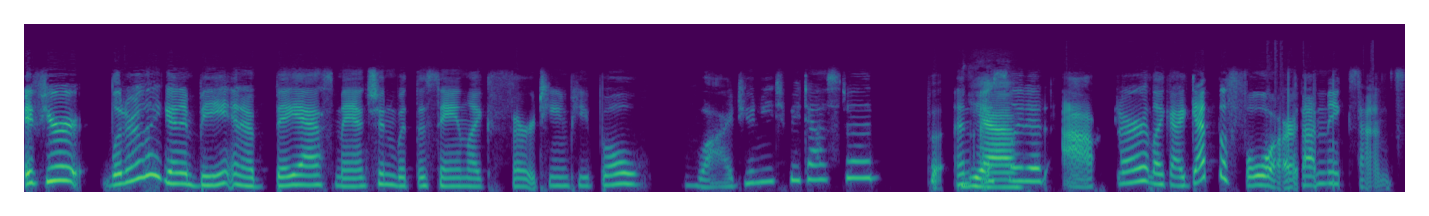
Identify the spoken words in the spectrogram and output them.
if you're literally going to be in a big ass mansion with the same like 13 people, why do you need to be tested and Yeah. isolated after? Like I get before, that makes sense.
